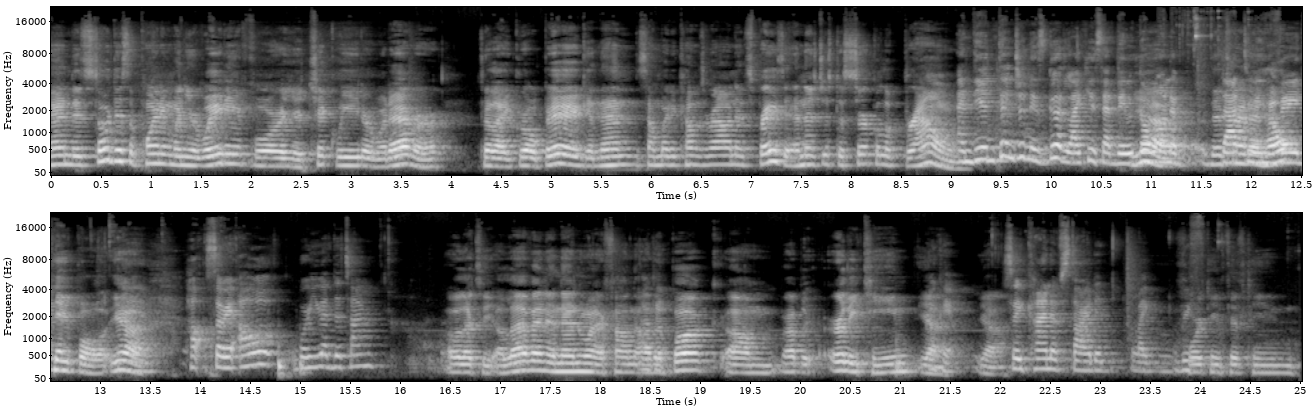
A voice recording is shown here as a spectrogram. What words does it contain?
And it's so disappointing when you're waiting for your chickweed or whatever to like grow big and then somebody comes around and sprays it and there's just a circle of brown. and the intention is good, like you said. They don't want to that to to help people. Yeah. How, sorry, how old were you at the time? Oh, let's see, 11. And then when I found the other book, um, probably early teen. Yeah. Okay. Yeah. So it kind of started like re- 14, 15.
